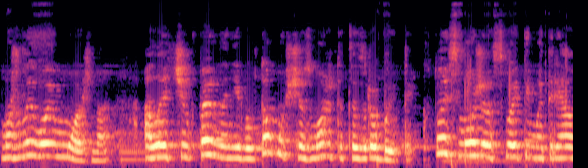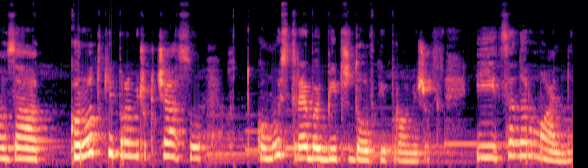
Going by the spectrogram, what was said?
Можливо, і можна. Але чи впевнені ви в тому, що зможете це зробити? Хтось може освоїти матеріал за короткий проміжок часу, комусь треба більш довгий проміжок. І це нормально.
